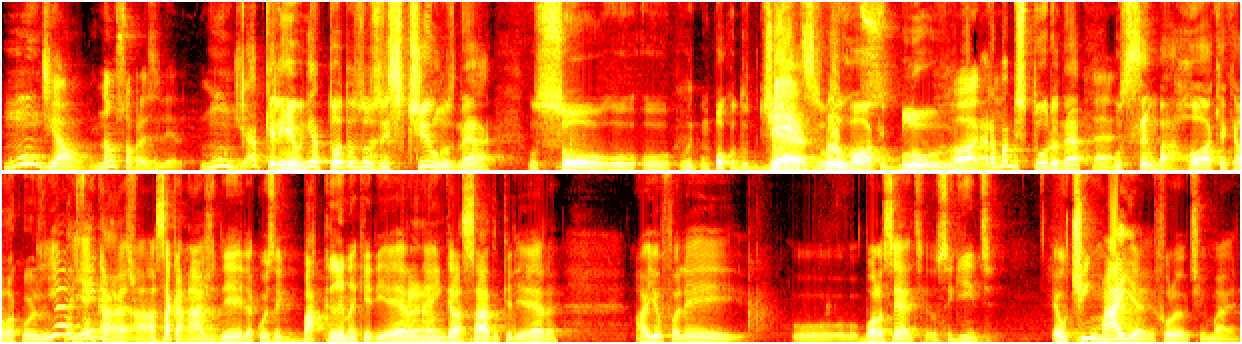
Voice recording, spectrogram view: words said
mundial, não só brasileira, mundial. É porque ele reunia todos os estilos, né? O soul, o, o- um pouco do jazz, jazz, o blues. rock, blues. Rock. Era uma mistura, né? O samba rock, aquela coisa. E, a, e a a, sacanagem dele, a coisa bacana que ele era, Uhum. né? engraçado que ele era. Aí eu falei, o Bola 7, é o seguinte, é o Tim Maia? Ele falou, é o Tim Maia.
